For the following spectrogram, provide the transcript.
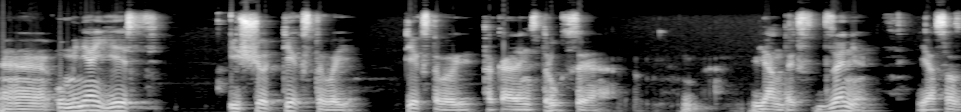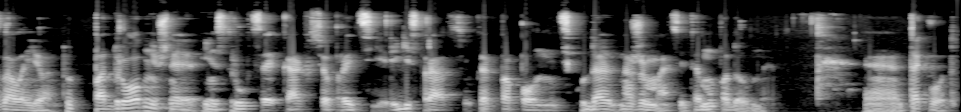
У меня есть еще текстовый, текстовая такая инструкция в Яндекс Дзене, я создал ее. Тут подробнейшая инструкция, как все пройти, регистрацию, как пополнить, куда нажимать и тому подобное. Э, так вот,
